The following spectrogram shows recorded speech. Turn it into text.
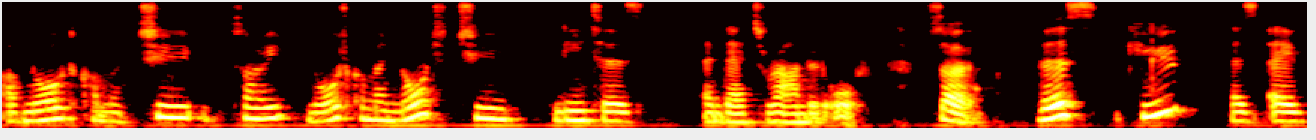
of 0.2, sorry, 0.02 liters, and that's rounded off. So this cube has a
